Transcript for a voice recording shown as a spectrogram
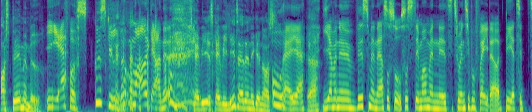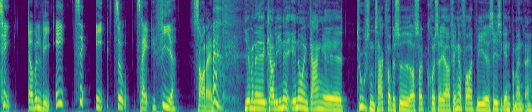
Og stemme med. Ja, for skyld. Meget gerne. skal, vi, skal vi lige tage den igen også? Uha, ja. ja. Jamen, øh, hvis man er så sød, så stemmer man øh, til 20 på fredag, og det er til T W E T 1, 2, 3, 4. Sådan. Jamen, øh, Karoline, endnu en gang øh, tusind tak for besøget, og så krydser jeg fingre for, at vi øh, ses igen på mandag.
